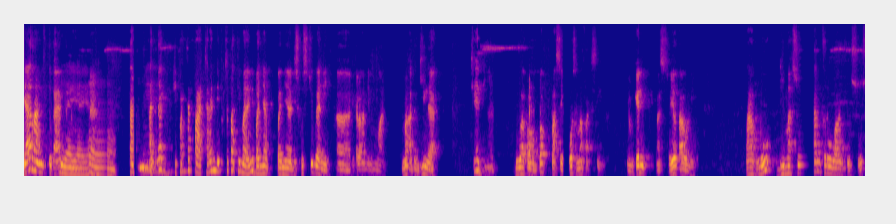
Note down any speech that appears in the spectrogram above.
jarang gitu kan. Iya, iya, iya. Tapi ada dipercepat. Caranya dipercepat gimana? Ini banyak banyak diskusi juga nih eh, di kalangan ilmuwan. Memang agak gila. Jadi dua kelompok placebo sama vaksin. Ya, mungkin Mas Rio tahu nih. Lalu dimasukkan ke ruangan khusus,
